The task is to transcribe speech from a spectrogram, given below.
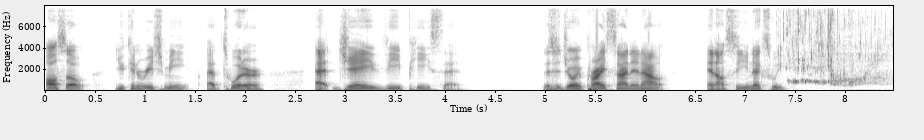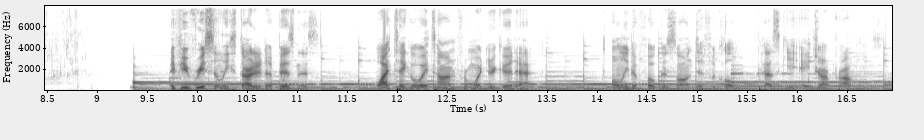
Also, you can reach me at Twitter at JVPsaid. This is Joey Price signing out, and I'll see you next week. If you've recently started a business, why take away time from what you're good at, only to focus on difficult, pesky HR problems?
